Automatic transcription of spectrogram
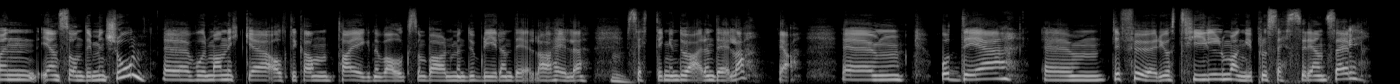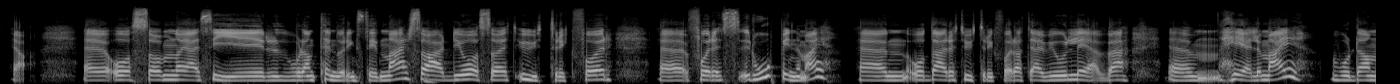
en, i en sånn dimensjon. Eh, hvor man ikke alltid kan ta egne valg som barn, men du blir en del av hele mm. settingen du er en del av. Ja. Um, og det, um, det fører jo til mange prosesser i en selv. Ja. Uh, og som når jeg sier hvordan tenåringstiden er, så er det jo også et uttrykk for, uh, for et rop inni meg. Um, og det er et uttrykk for at jeg vil jo leve hele meg. Hvordan,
